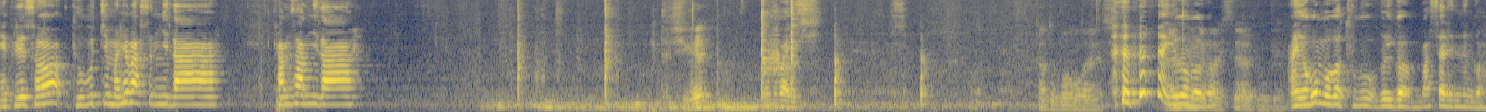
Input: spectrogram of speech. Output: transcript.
예, 그래서 두부찜을 해봤습니다. 감사합니다. 드시게? 먹어봐야지. 나도 먹어봐야지. 이거 먹어. 맛있어 얇은 게. 아, 요거 먹어 두부 그 이거 맛살 있는 거.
